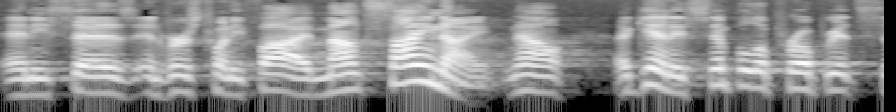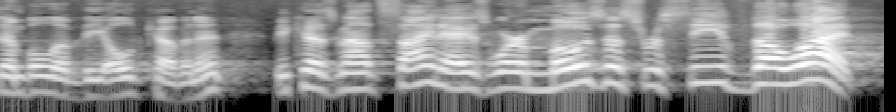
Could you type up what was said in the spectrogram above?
and he says in verse 25, Mount Sinai. Now, Again, a simple, appropriate symbol of the Old Covenant because Mount Sinai is where Moses received the what?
